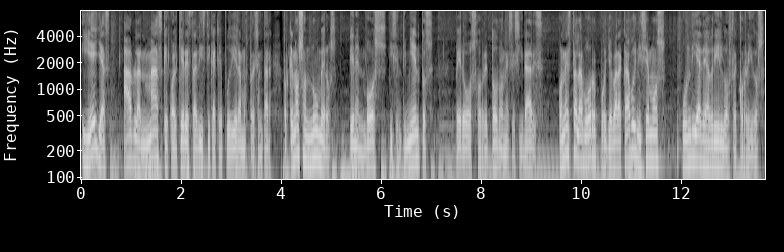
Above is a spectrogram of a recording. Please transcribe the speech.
Y ellas hablan más que cualquier estadística que pudiéramos presentar, porque no son números, tienen voz y sentimientos, pero sobre todo necesidades. Con esta labor por llevar a cabo iniciamos un día de abril los recorridos.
